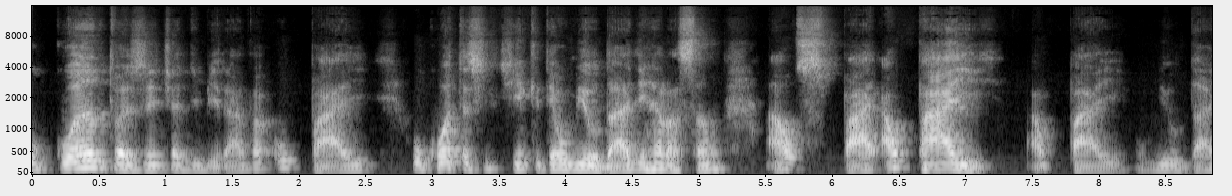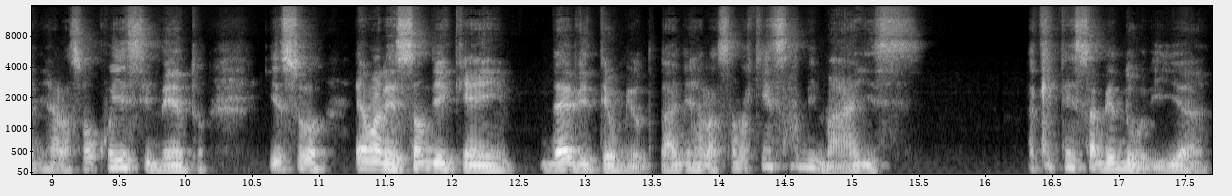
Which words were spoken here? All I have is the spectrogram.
o quanto a gente admirava o pai, o quanto a gente tinha que ter humildade em relação aos pai, ao pai, ao pai, humildade em relação ao conhecimento. Isso é uma lição de quem deve ter humildade em relação a quem sabe mais, a quem tem sabedoria,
